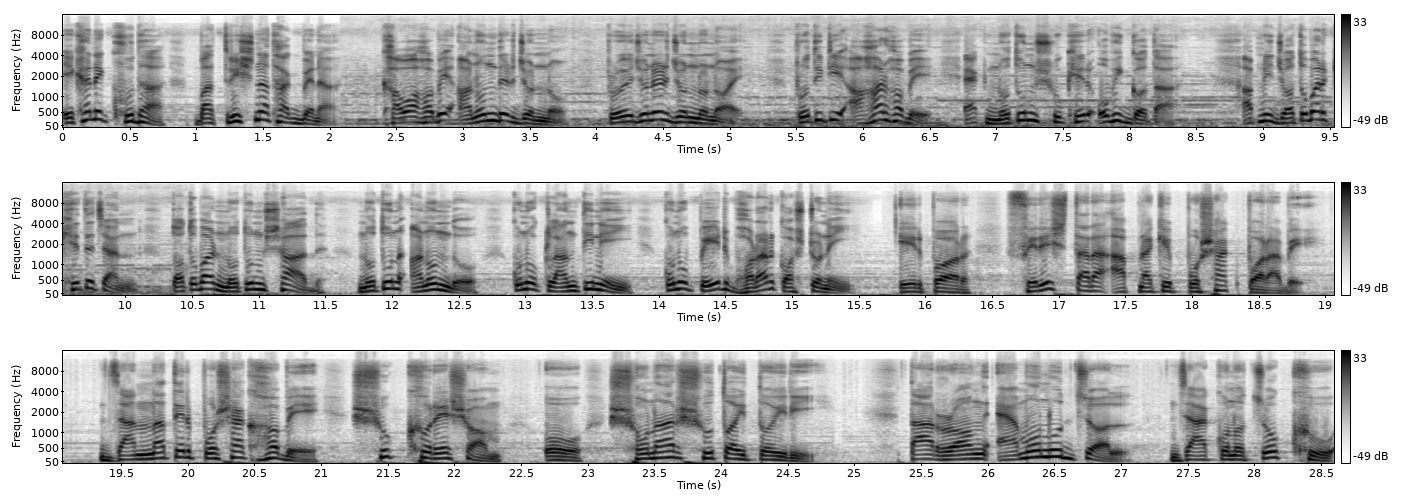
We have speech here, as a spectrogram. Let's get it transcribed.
এখানে ক্ষুধা বা তৃষ্ণা থাকবে না। খাওয়া হবে আনন্দের জন্য, প্রয়োজনের জন্য নয়। প্রতিটি আহার হবে এক নতুন সুখের অভিজ্ঞতা। আপনি যতবার খেতে চান, ততবার নতুন স্বাদ, নতুন আনন্দ, কোনো ক্লান্তি নেই, কোনো পেট ভরার কষ্ট নেই। এরপর ফেরেশ তারা আপনাকে পোশাক পরাবে। জান্নাতের পোশাক হবে সূক্ষ্ম রেশম ও সোনার সুতোয় তৈরি। তার রং এমন উজ্জ্বল যা কোনো চক্ষু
